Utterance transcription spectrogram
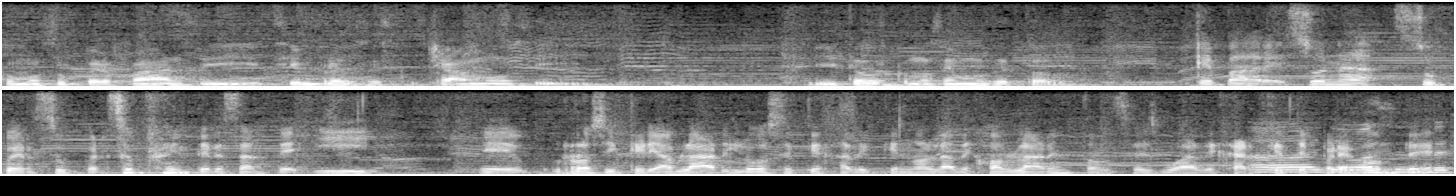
como super fans y siempre los escuchamos y y todos conocemos de todo. Qué padre, suena súper, súper, súper interesante. Y eh, Rosy quería hablar y luego se queja de que no la dejó hablar, entonces voy a dejar que te pregunte.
